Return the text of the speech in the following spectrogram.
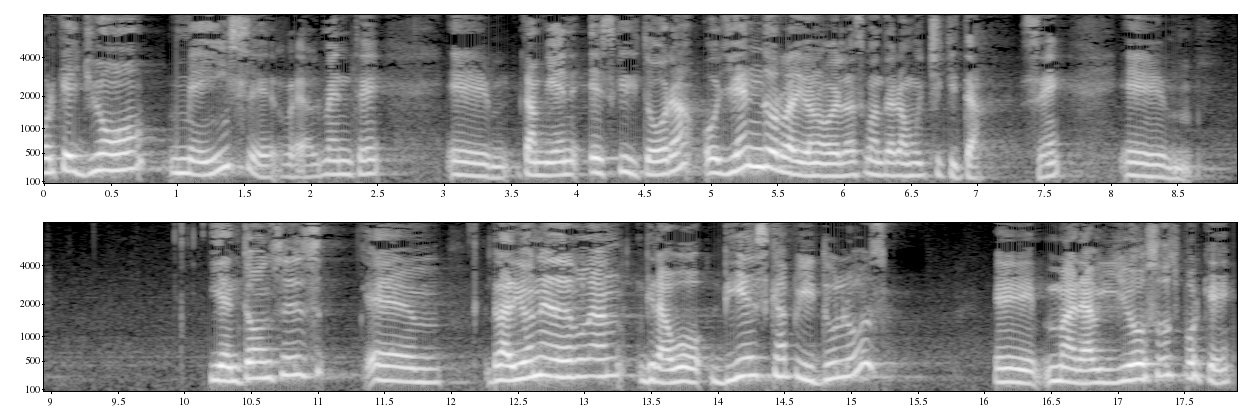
porque yo me hice realmente eh, también escritora oyendo radionovelas cuando era muy chiquita. ¿sí? Eh, y entonces eh, Radio Nederland grabó 10 capítulos maravillosos porque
